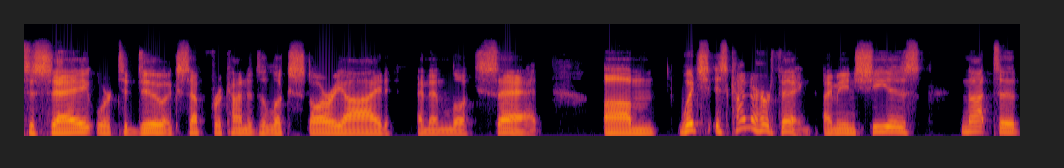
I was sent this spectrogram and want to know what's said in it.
to say or to do except for kind of to look starry-eyed and then look sad. Um, which is kind of her thing. I mean, she is not to,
